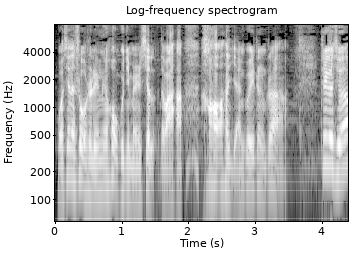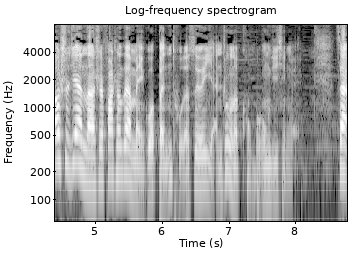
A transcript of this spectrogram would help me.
我现在说我是零零后，估计没人信了，对吧？好，言归正传啊，这个九幺幺事件呢，是发生在美国本土的最为严重的恐怖攻击行为，在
